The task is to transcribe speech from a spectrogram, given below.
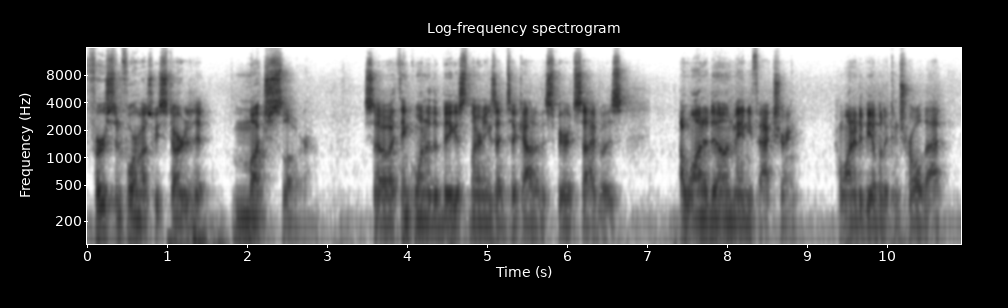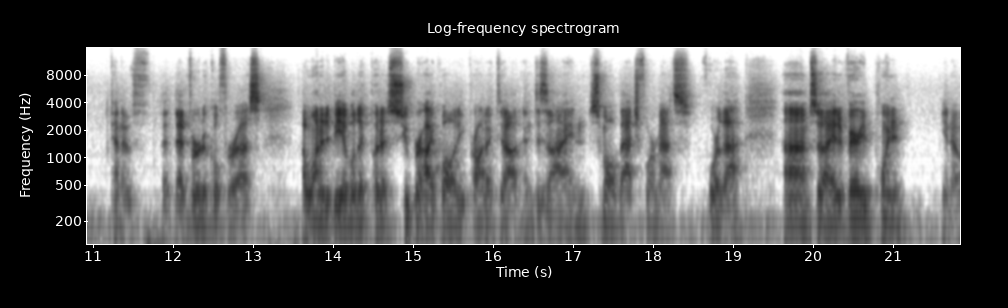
first and foremost we started it much slower. So I think one of the biggest learnings I took out of the spirit side was I wanted to own manufacturing. I wanted to be able to control that kind of that, that vertical for us. I wanted to be able to put a super high quality product out and design small batch formats for that. Um, so I had a very pointed, you know,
